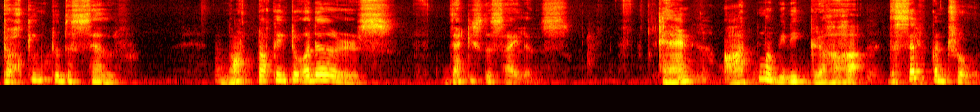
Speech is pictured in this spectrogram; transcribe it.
talking to the self not talking to others. That is the silence and atma vinigraha the self control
